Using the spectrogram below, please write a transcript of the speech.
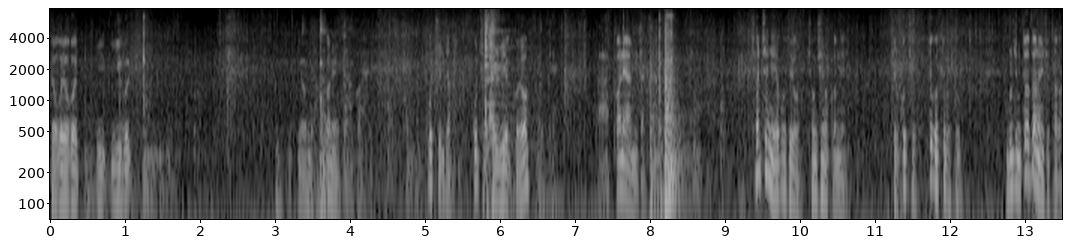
요거, 요거, 이. 이거 이제 꺼내, 자, 봐. 고추, 자, 고추 제일 위에 거요. 이렇게. 자, 꺼내야 합니다. 자. 천천히 해보세요. 정신없겠네. 제일 고추, 뜨거, 뜨거, 뜨거. 물 좀 떠다 놓으셨다가.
